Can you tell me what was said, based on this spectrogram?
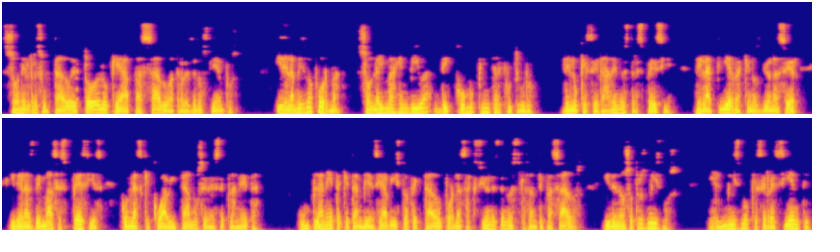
son el resultado de todo lo que ha pasado a través de los tiempos, y de la misma forma son la imagen viva de cómo pinta el futuro, de lo que será de nuestra especie, de la tierra que nos vio nacer y de las demás especies con las que cohabitamos en este planeta un planeta que también se ha visto afectado por las acciones de nuestros antepasados y de nosotros mismos, el mismo que se resiente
